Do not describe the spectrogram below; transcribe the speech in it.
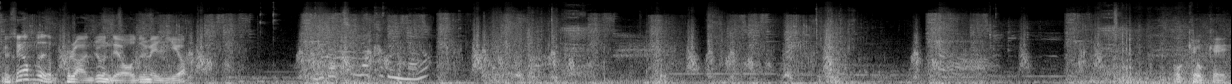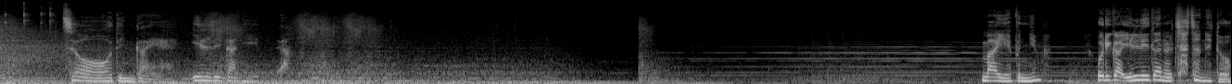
이거 생각보다 별로 안 좋은데 요 어둠의 리어? 누가 침략하고 있나요? 오케이 오케이. 저 어딘가에 1, 2단이 있다. 마이에브님, 우리가 1, 2단을 찾아내도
